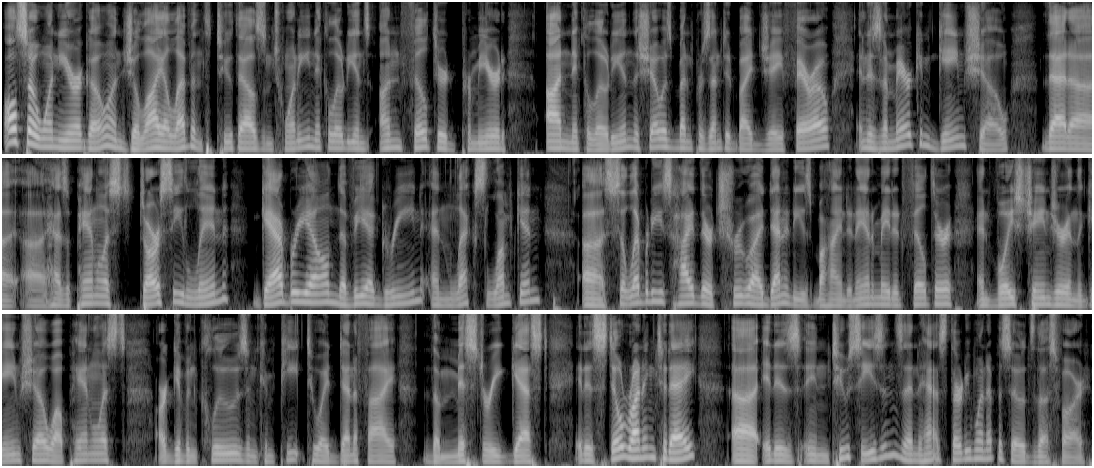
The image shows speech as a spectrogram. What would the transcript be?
Also, one year ago, on July 11th, 2020, Nickelodeon's Unfiltered premiered on Nickelodeon. The show has been presented by Jay Pharoah and is an American game show that uh, uh, has a panelist Darci Lynne, Gabrielle Nevaeh Green, and Lex Lumpkin. Uh, celebrities hide their true identities behind an animated filter and voice changer in the game show, while panelists are given clues and compete to identify the mystery guest. It is still running today. Uh, it is in two seasons and has 31 episodes thus far.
